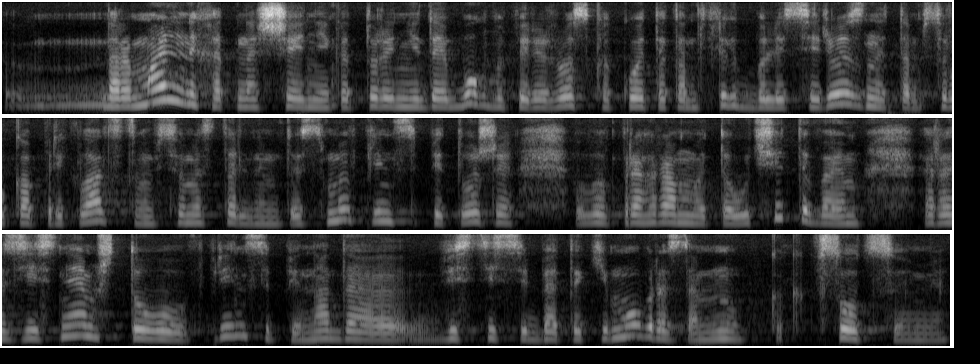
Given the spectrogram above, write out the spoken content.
нормальных отношений, которые, не дай бог, бы перерос в какой-то конфликт более серьезный, там, с рукоприкладством и всем остальным. То есть мы, в принципе, тоже в программу это учитываем, разъясняем, что, в принципе, надо вести себя таким образом, ну, как в социуме,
